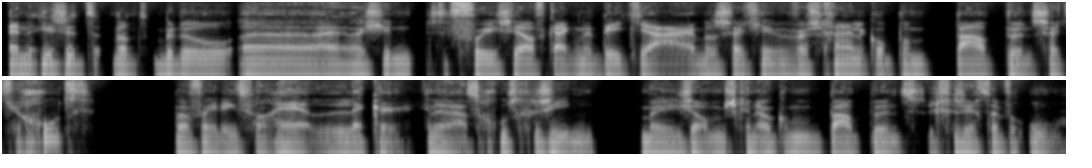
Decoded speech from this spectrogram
En is het, wat bedoel, uh, als je voor jezelf kijkt naar dit jaar, dan zat je waarschijnlijk op een bepaald punt zat je goed. Waarvan je denkt van, hé, lekker, inderdaad, goed gezien. Maar je zal misschien ook op een bepaald punt gezegd hebben: Oeh,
